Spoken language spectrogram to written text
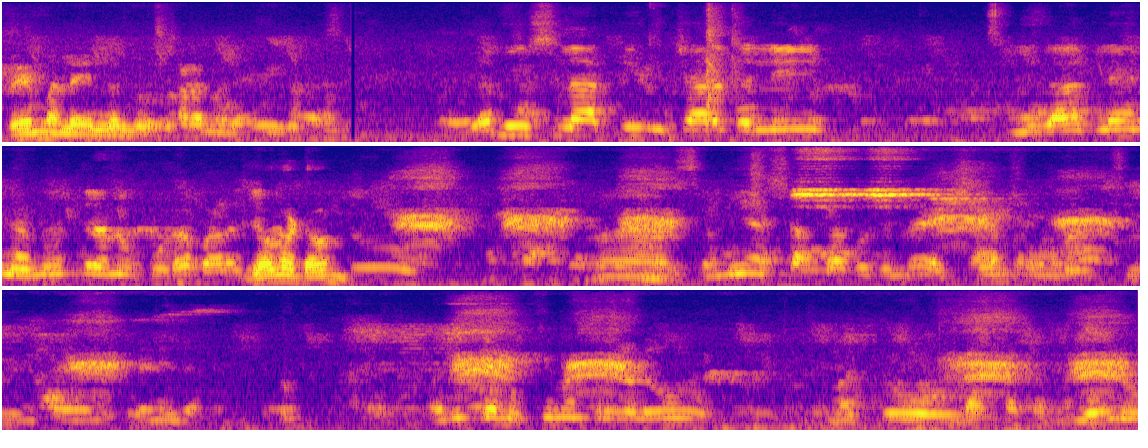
ಪ್ರೇಮಲೆ ಇಲ್ಲಲು ಒಳ ಮೀಸಲಾತಿ ವಿಚಾರದಲ್ಲಿ ಈಗಾಗಲೇ ನನ್ನ ಹತ್ರನೂ ಕೂಡ ಬಹಳ ಡೌನ್ ಸಮಯ ಸಾಕಾಗೋದಿಲ್ಲ ಎಕ್ಸ್ಟೆನ್ಷನ್ ಮಾಡಿಸಿ ಅಂತ ಹೇಳಿ ಹೇಳಿದ್ದಾರೆ. ಅದಕ್ಕೆ ಮುಖ್ಯಮಂತ್ರಿಗಳು ಮತ್ತು ಏನು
